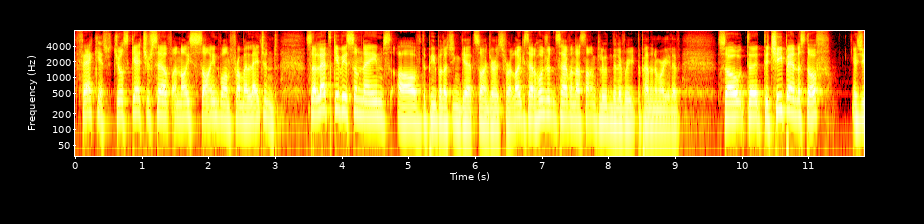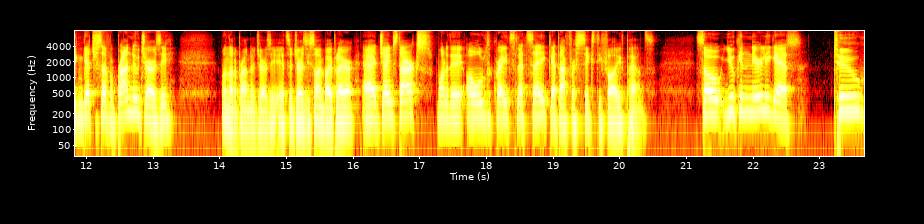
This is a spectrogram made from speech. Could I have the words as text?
Feck it. Just get yourself a nice signed one from a legend. So let's give you some names of the people that you can get signed jerseys for. Like I said, 107, that's not including delivery, depending on where you live. So the, the cheap end of stuff is you can get yourself a brand new jersey. Well, not a brand new jersey. It's a jersey signed by a player. Uh, James Starks, one of the old greats, let's say, get that for £65. So you can nearly get two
